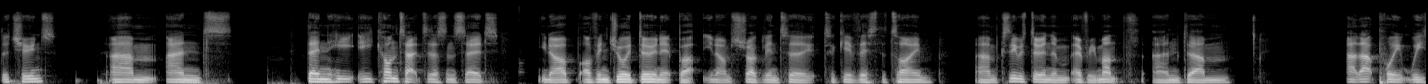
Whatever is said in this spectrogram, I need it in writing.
the tunes, um, and then he he contacted us and said, you know, I've, I've enjoyed doing it, but you know, I'm struggling to to give this the time. Because um, he was doing them every month, and um, at that point we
